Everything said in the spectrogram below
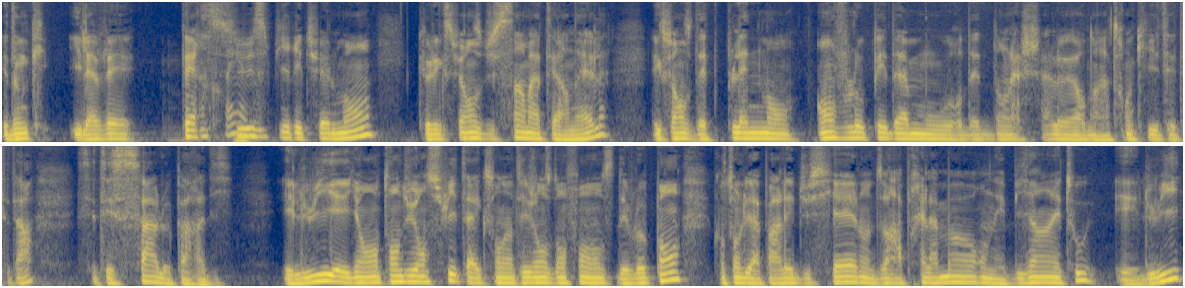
Et donc, il avait perçu Incroyable. spirituellement que l'expérience du sein maternel, l'expérience d'être pleinement enveloppé d'amour, d'être dans la chaleur, dans la tranquillité, etc., c'était ça le paradis. Et lui, ayant entendu ensuite, avec son intelligence d'enfant en se développant, quand on lui a parlé du ciel, en disant après la mort, on est bien et tout, et lui,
